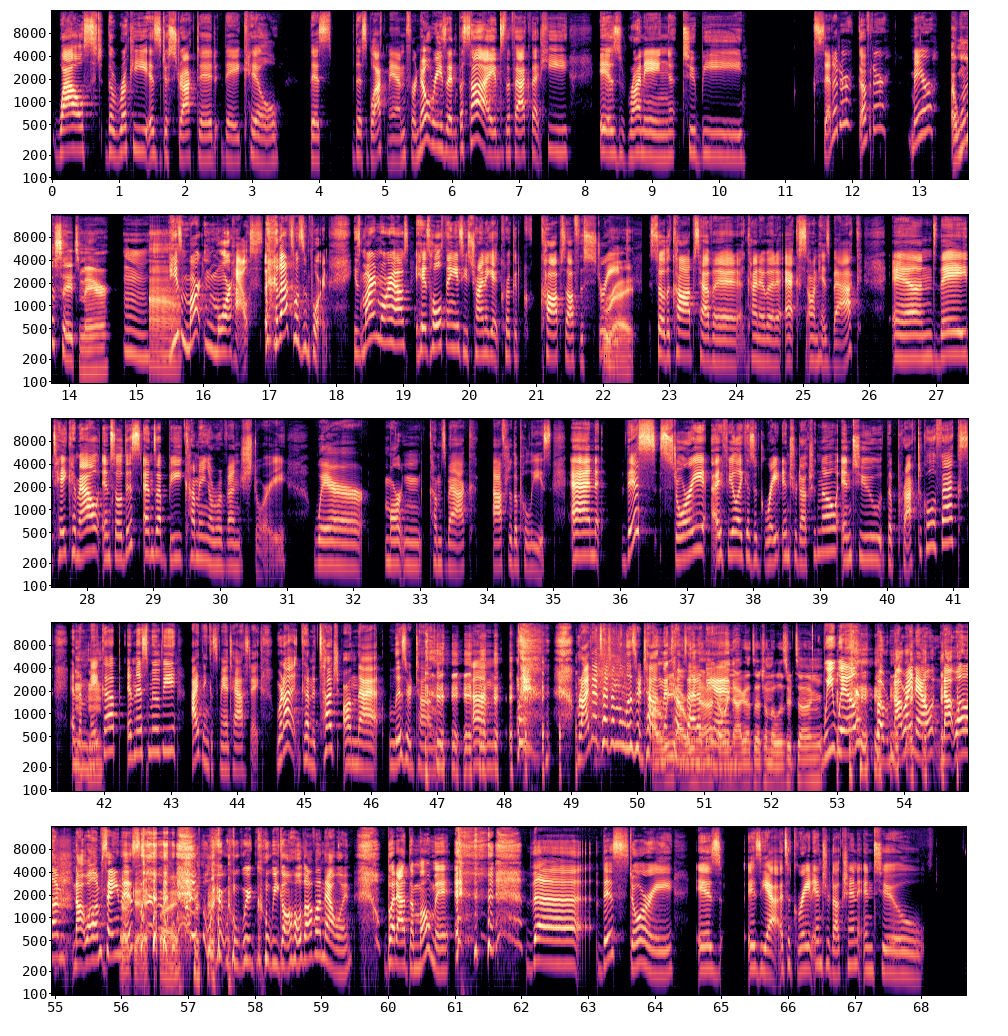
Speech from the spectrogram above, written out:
whilst the rookie is distracted, they kill this this black man for no reason besides the fact that he is running to be senator, governor, mayor. I want to say it's Mayor. Mm. Uh, He's Martin Moorehouse. That's what's important. He's Martin Moorehouse. His whole thing is he's trying to get crooked c- cops off the street. right. So the cops have a kind of an X on his back and they take him out. And so this ends up becoming a revenge story where Martin comes back after the police. And this story, I feel like, is a great introduction, though, into the practical effects and the Mhm. makeup in this movie. I think it's fantastic. We're not going to touch on that lizard tongue. Um, we're not going to touch on the lizard tongue are that we, comes out not, at the end. Are we not going to touch on the lizard tongue? We will, but not right now. Not while I'm not while I'm saying this. Okay, fine. we're, we're we gonna hold off on that one. But at the moment, the this story is is yeah, it's a great introduction into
